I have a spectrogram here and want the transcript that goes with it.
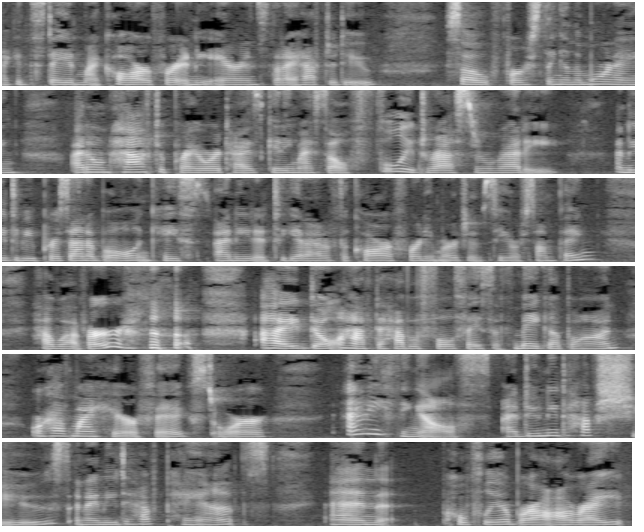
I can stay in my car for any errands that I have to do. So, first thing in the morning, I don't have to prioritize getting myself fully dressed and ready. I need to be presentable in case I needed to get out of the car for an emergency or something. However, I don't have to have a full face of makeup on or have my hair fixed or anything else. I do need to have shoes and I need to have pants and hopefully a bra, right?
